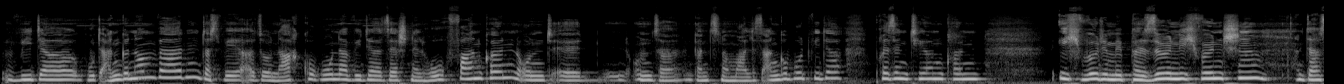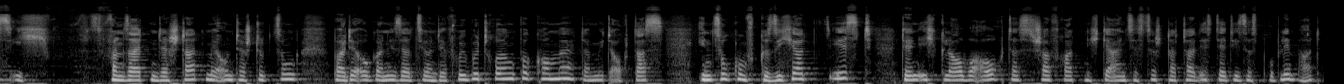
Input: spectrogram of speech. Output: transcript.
wieder gut angenommen werden, dass wir also nach Corona wieder sehr schnell hochfahren können und äh, unser ganz normales Angebot wieder präsentieren können. Ich würde mir persönlich wünschen, dass ich von Seiten der Stadt mehr Unterstützung bei der Organisation der Frühbetreuung bekomme, damit auch das in Zukunft gesichert ist. Denn ich glaube auch, dass Schaffrath nicht der einzige Stadtteil ist, der dieses Problem hat.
